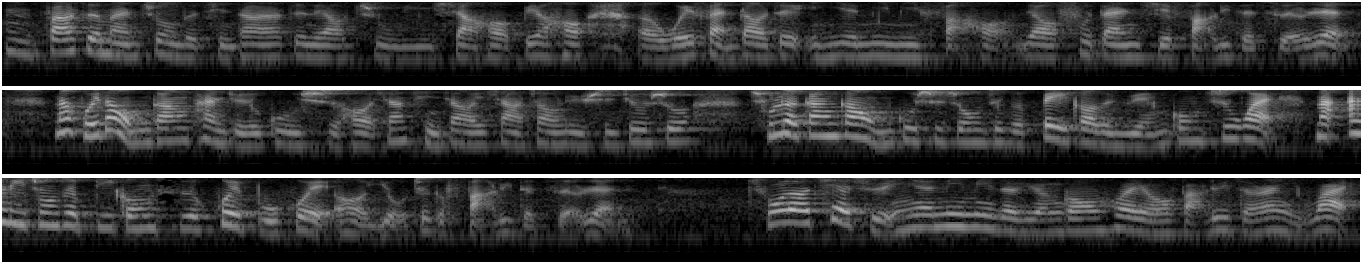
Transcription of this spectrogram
嗯，罚则蛮重的，请大家真的要注意一下哈，不要呃违反到这个营业秘密法哈，要负担一些法律的责任。那回到我们刚刚判决的故事哈，想请教一下赵律师，就是说除了刚刚我们故事中这个被告的员工之外，那案例中这 B 公司会不会哦有这个法律的责任？除了窃取营业秘密的员工会有法律责任以外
